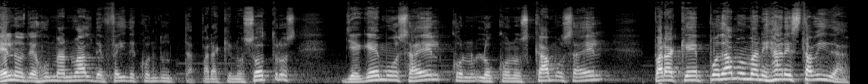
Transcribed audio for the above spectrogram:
Él nos dejó un manual de fe y de conducta para que nosotros lleguemos a Él, lo conozcamos a Él, para que podamos manejar esta vida.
